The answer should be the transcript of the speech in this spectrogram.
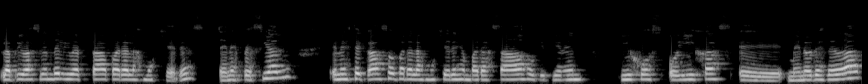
la privación de libertad para las mujeres, en especial, en este caso, para las mujeres embarazadas o que tienen hijos o hijas eh, menores de edad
